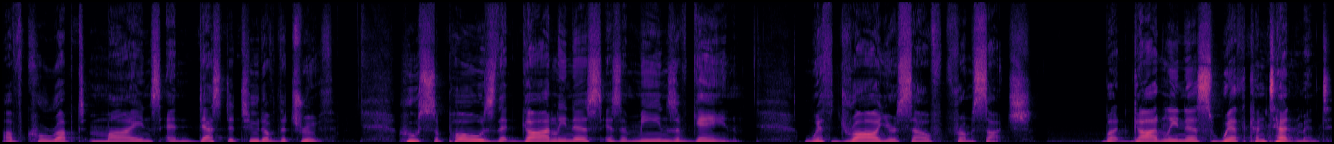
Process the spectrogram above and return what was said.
of corrupt minds and destitute of the truth, who suppose that godliness is a means of gain. Withdraw yourself from such. But godliness with contentment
